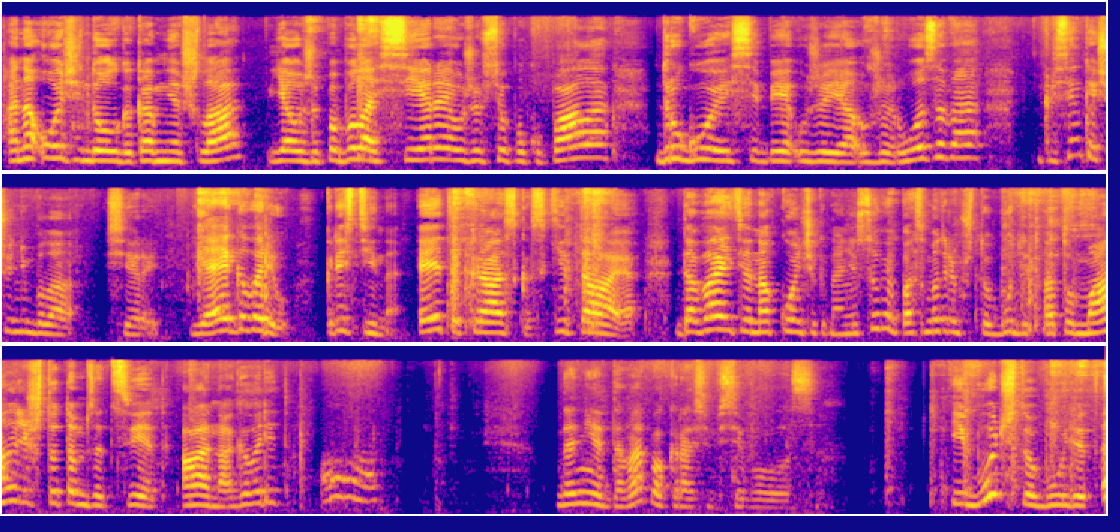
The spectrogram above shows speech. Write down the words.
Она очень долго ко мне шла, я уже побыла серая, уже все покупала, другое себе, уже я уже розовая. Кристинка еще не была серой. Я ей говорю, Кристина, это краска с Китая, давайте на кончик нанесем и посмотрим, что будет, а то мало ли что там за цвет. А она говорит, Да нет, давай покрасим все волосы. И будь что будет.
